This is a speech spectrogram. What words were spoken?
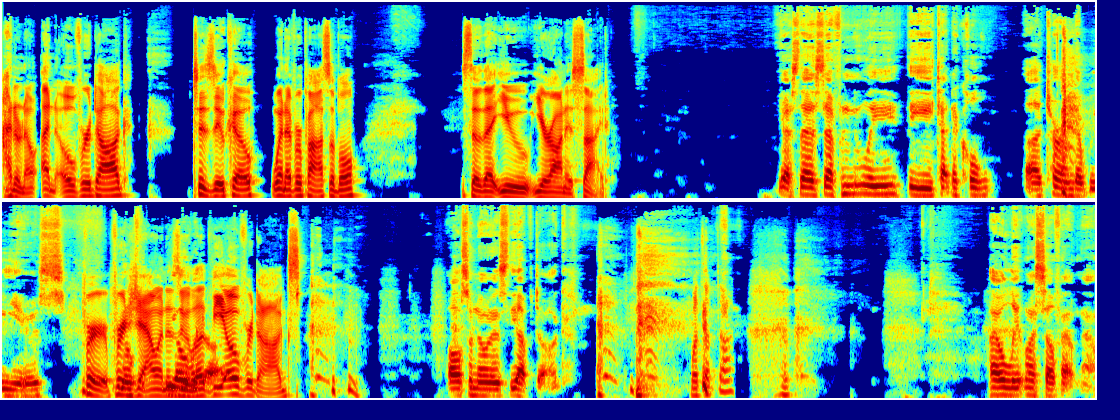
I don't know, an overdog to Zuko whenever possible so that you you're on his side. Yes, that is definitely the technical uh, term that we use, For for The- Zhao and the Azula, the overdogs. also known as the updog. What's up, Doc? I will let myself out now.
